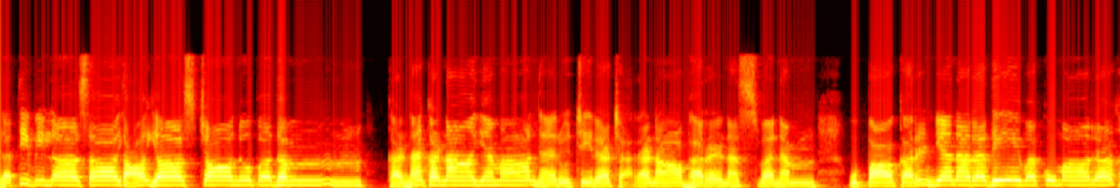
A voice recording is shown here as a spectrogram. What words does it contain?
गतिविलासायाश्चानुपदम् कणकणायमानरुचिरचरणाभरणस्वनम्। उपाकर्ण्यनरदेवकुमारः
